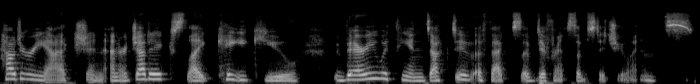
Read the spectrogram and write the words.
how do reaction energetics like KEQ vary with the inductive effects of different substituents?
